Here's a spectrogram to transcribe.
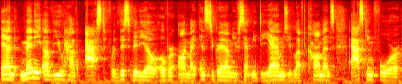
And many of you have asked for this video over on my Instagram. You've sent me DMs, you've left comments asking for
